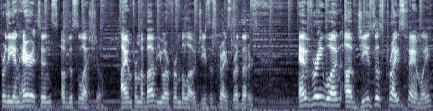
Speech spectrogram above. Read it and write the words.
for the inheritance of the celestial. I am from above, you are from below. Jesus Christ, red letters. Every one of Jesus Christ's family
